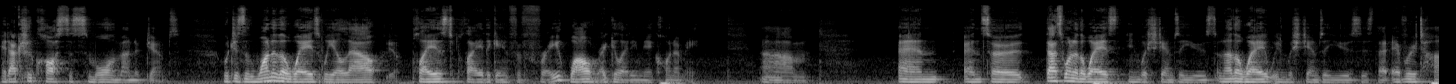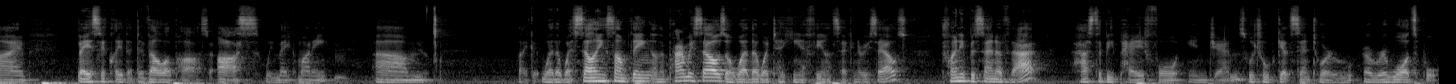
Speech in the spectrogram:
it actually costs a small amount of gems, which is one of the ways we allow Yeah. players to play the game for free while regulating the economy. Um, and and so that's one of the ways in which gems are used. Another way in which gems are used is that every time, basically, the developer, so us, we make money. Um, Like whether we're selling something on the primary sales or whether we're taking a fee on secondary sales, twenty percent of that has to be paid for in gems, which will get sent to a, a rewards pool.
